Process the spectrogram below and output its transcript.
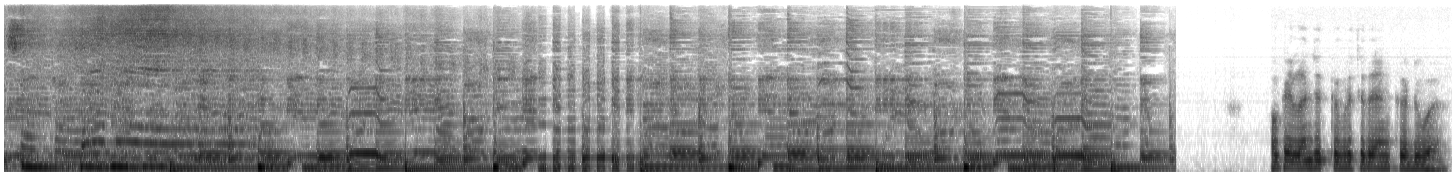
Oke lanjut ke berita yang kedua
